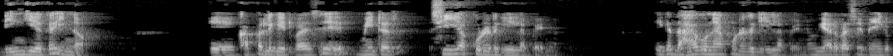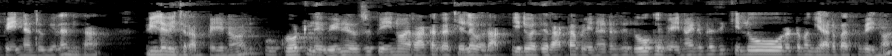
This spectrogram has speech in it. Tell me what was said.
ඩිංගියක ඉන්නවා. ඒ කපල් එකේ ඊට පස්සේ මීටර් 100ක් උඩට ගිහිල්ලා පෙන්නනවා. ඒක 10 ගුණයක් උඩට ගිහිල්ලා පෙන්නනවා. ඊට පස්සේ මේක පේන්නේ නැතු කියලා නිකන් විල විතරක් පේනවා. හෝටලේ වෙන ඊට පස්සේ පේනවා රටක කෙලවරක්. ඊට පස්සේ රට පේනවා. ඊට පස්සේ ලෝකේ පේනවා. ඊට පස්සේ කිලෝරටම ගියාට පස්සේ පේනවා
